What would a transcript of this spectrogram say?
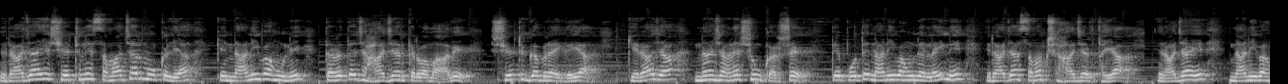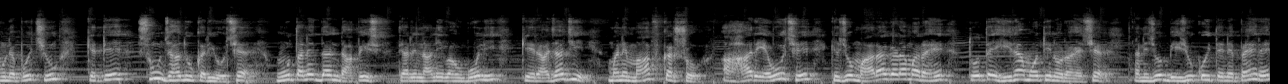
રાજાએ શેઠને સમાચાર મોકલ્યા કે નાની વહુને તરત જ હાજર કરવામાં આવે. શેઠ ગભરાઈ ગયા કે રાજા ન જાણે શું કરશે. તે પોતે નાની વહુને લઈને રાજા સમક્ષ હાજર થયા. રાજાએ નાની વહુને પૂછ્યું કે તે શું જાદુ કર્યું છે? હું તને દંડ આપીશ. ત્યારે નાની વહુ બોલી કે રાજાજી, મને માફ કરશો. આ હાર એવો છે કે જો મારા ગળામાં રહે તો તે હીરા મોતીનો રહે છે અને જો બીજું કોઈ તેને પહેરે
